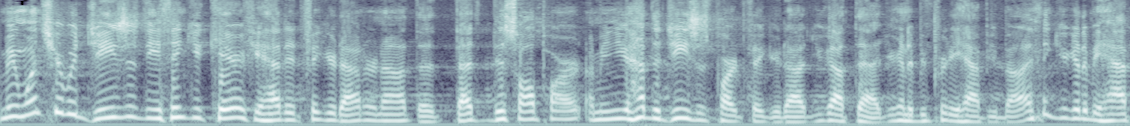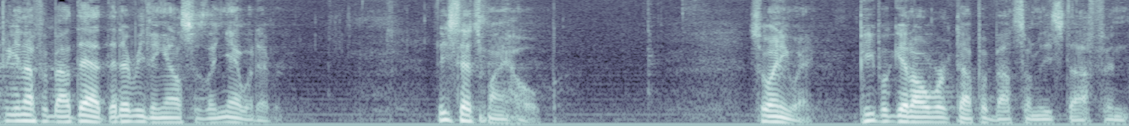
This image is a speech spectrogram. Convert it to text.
I mean, once you're with Jesus, do you think you care if you had it figured out or not? That, that this all part? I mean, you had the Jesus part figured out. You got that. You're going to be pretty happy about it. I think you're going to be happy enough about that that everything else is like, yeah, whatever. At least that's my hope. So, anyway, people get all worked up about some of these stuff. And,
